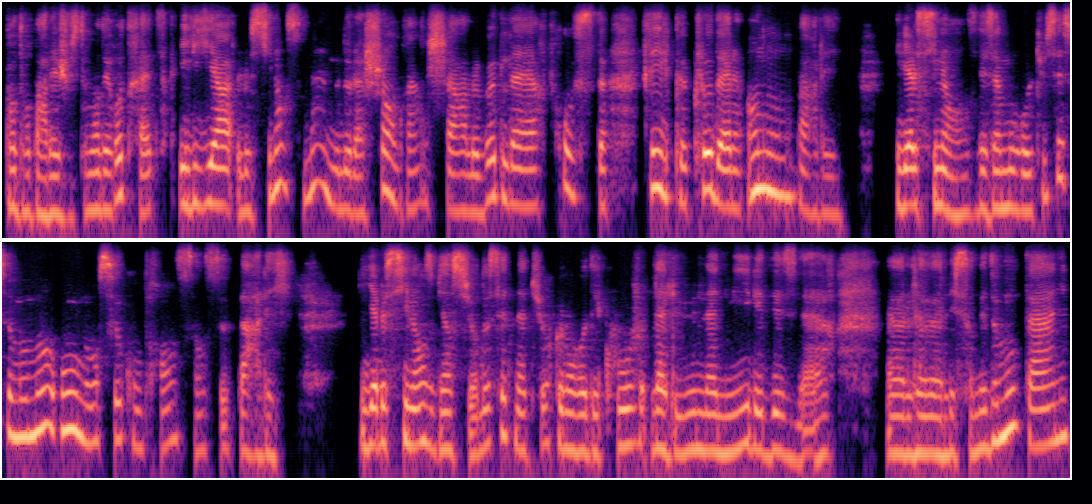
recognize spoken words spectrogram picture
quand on parlait justement des retraites. Il y a le silence même de la chambre. Hein. Charles Baudelaire, Proust, Rilke, Claudel en ont parlé. Il y a le silence des amoureux, tu sais, ce moment où l'on se comprend sans se parler. Il y a le silence, bien sûr, de cette nature que l'on redécouvre, la lune, la nuit, les déserts, euh, les sommets de montagne.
